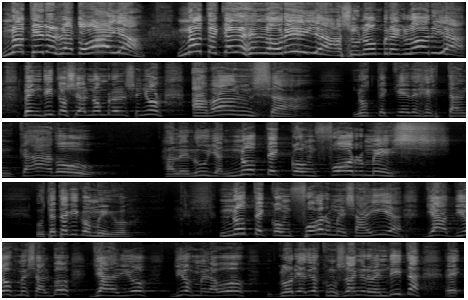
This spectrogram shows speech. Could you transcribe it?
no tires la toalla, no te quedes en la orilla, a su nombre gloria. Bendito sea el nombre del Señor. Avanza, no te quedes estancado. Aleluya, no te conformes. Usted está aquí conmigo. No te conformes ahí. Ya Dios me salvó. Ya Dios, Dios me lavó. Gloria a Dios con su sangre bendita. Eh,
